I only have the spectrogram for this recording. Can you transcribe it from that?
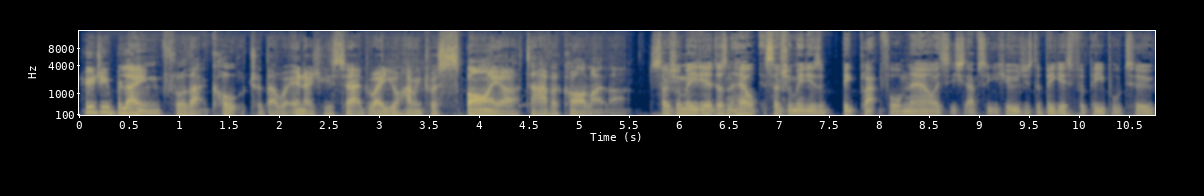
Who do you blame for that culture that we're in, as you said, where you're having to aspire to have a car like that? social media doesn't help. Social media is a big platform now. It's, it's absolutely huge. It's the biggest for people to.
